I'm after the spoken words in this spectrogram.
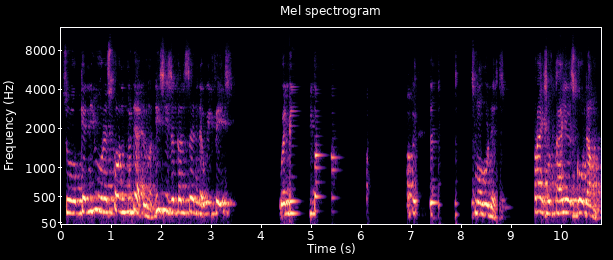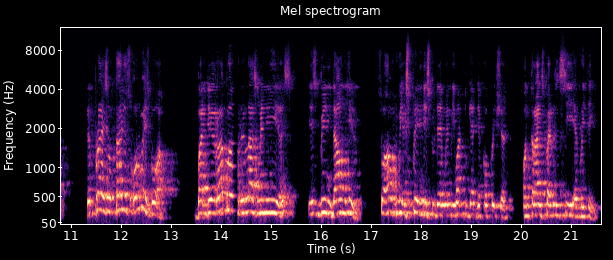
So can you respond to that? This is a concern that we face when we talk to the smallholders. Price of tires go down. The price of tires always go up. But the rubber for the last many years is been downhill. So how do we explain this to them when we want to get their cooperation on transparency, everything?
